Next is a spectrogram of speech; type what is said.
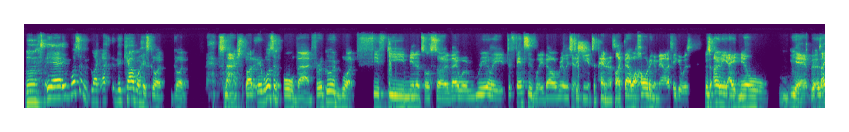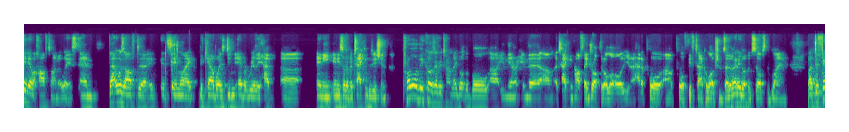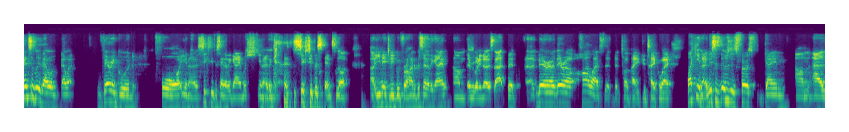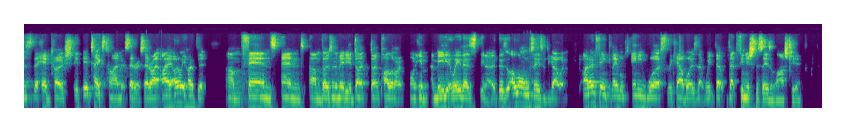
Mm, yeah, it wasn't like I, the Cowboys got got smashed, but it wasn't all bad. For a good what fifty minutes or so, they were really defensively. They were really sticking yes. it to Penrith. Like they were holding them out. I think it was it was only eight 0 Yeah, it was eight 0 at halftime at least, and that was after it, it seemed like the Cowboys didn't ever really have uh, any any sort of attacking position probably because every time they got the ball uh, in their in their um, attacking half, they dropped it a lot, or you know had a poor uh, poor fifth tackle option. So they've only got themselves to blame. But defensively, they were they were very good for you know sixty percent of the game, which you know the sixty percent is not. Uh, you need to be good for hundred percent of the game. Um, everybody knows that, but uh, there are there are highlights that, that Todd Payten could take away. Like you know, this is this was his first game um, as the head coach. It, it takes time, et cetera, et cetera. I, I only hope that um, fans and um, those in the media don't don't pile it on on him immediately. There's you know there's a long season to go, and I don't think they looked any worse to the Cowboys that we that that finished the season last year.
